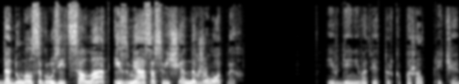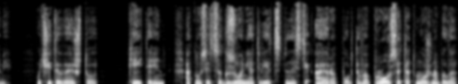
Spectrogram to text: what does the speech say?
додумался грузить салат из мяса священных животных? Евгений в ответ только пожал плечами Учитывая, что кейтеринг относится к зоне ответственности аэропорта, вопрос этот можно было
